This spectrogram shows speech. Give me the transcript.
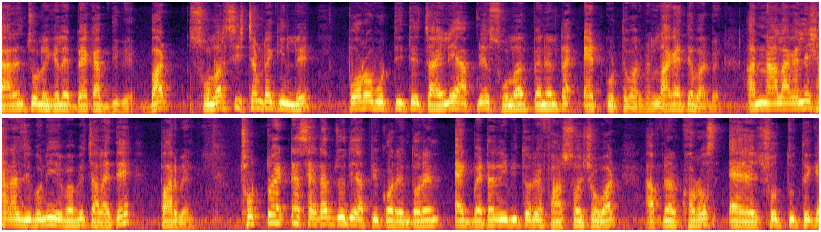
কারেন্ট চলে গেলে ব্যাকআপ দিবে। বাট সোলার সিস্টেমটা কিনলে পরবর্তীতে চাইলে আপনি সোলার প্যানেলটা অ্যাড করতে পারবেন, লাগাইতে পারবেন। আর না লাগাইলে সারা জীবনই এভাবে চালাইতে পারবেন। ছোট্ট একটা সেট যদি আপনি করেন, ধরেন এক ব্যাটারির ভিতরে পাঁচ ছয়শো ওয়াট আপনার খরচ সত্তর থেকে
